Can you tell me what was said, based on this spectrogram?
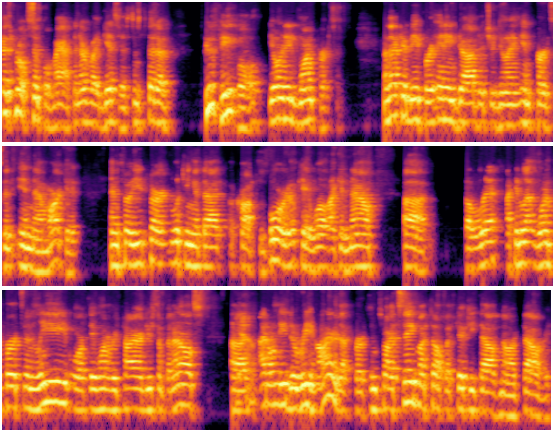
it's real simple math, and everybody gets this. Instead of two people, you only need one person. And that could be for any job that you're doing in person in that market. And so you start looking at that across the board. Okay, well, I can now uh, let I can let one person leave, or if they want to retire, do something else. Uh, Yeah. I don't need to rehire that person, so I save myself a fifty thousand dollar salary.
